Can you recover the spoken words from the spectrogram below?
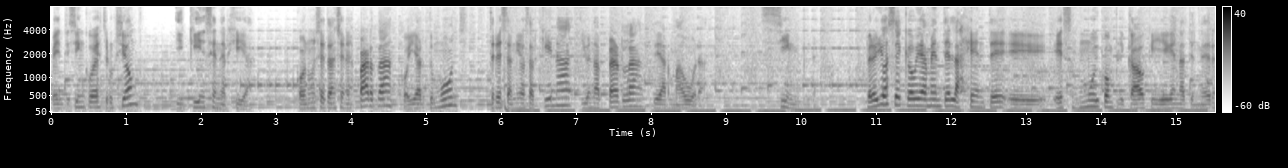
25 destrucción y 15 energía. Con un set Ancient Esparta, collar to Moons, tres anillos arquina y una perla de armadura. Simple. Pero yo sé que obviamente la gente eh, es muy complicado que lleguen a tener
